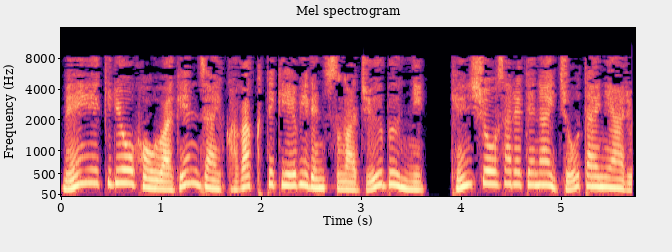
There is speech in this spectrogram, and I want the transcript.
免疫療法は現在科学的エビデンスが十分に検証されてない状態にある。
